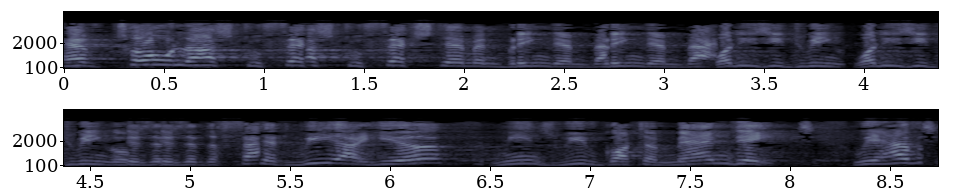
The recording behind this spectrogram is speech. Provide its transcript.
have told us to fetch, to fetch them and bring them back, bring them back. What is he doing? What is he doing? Is, is that the fact that we are here means we've got a mandate. We haven't,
